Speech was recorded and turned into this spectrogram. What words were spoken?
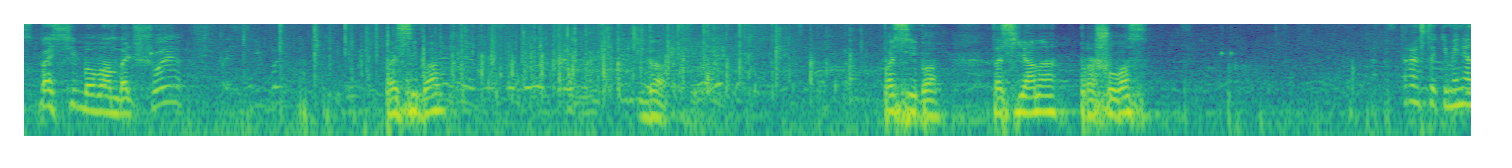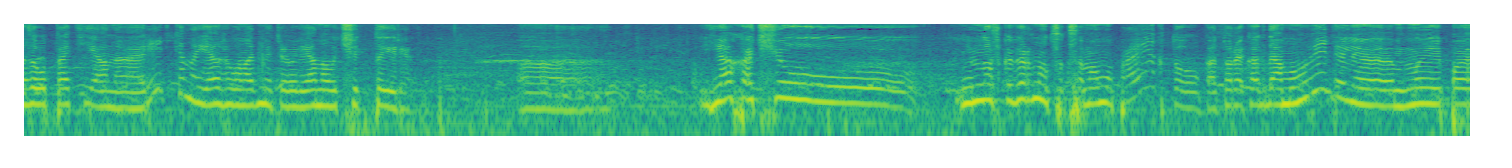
Спасибо вам большое. Спасибо. Спасибо. Да. Спасибо. Татьяна, прошу вас. Здравствуйте, меня зовут Татьяна Редькина, я живу на Дмитрия Ульянова 4. А, я хочу немножко вернуться к самому проекту, который, когда мы увидели, мы по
